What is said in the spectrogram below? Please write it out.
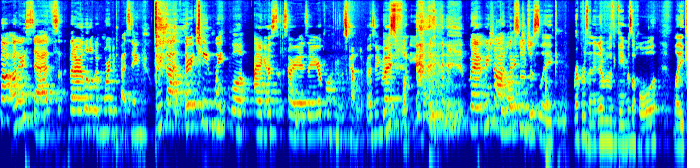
but other stats that are a little bit more depressing, we shot 13 point. Well, I guess sorry, Isaiah, your popping was kind of depressing, but it's funny. but we shot. But 13, also just like representative of the game as a whole, like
